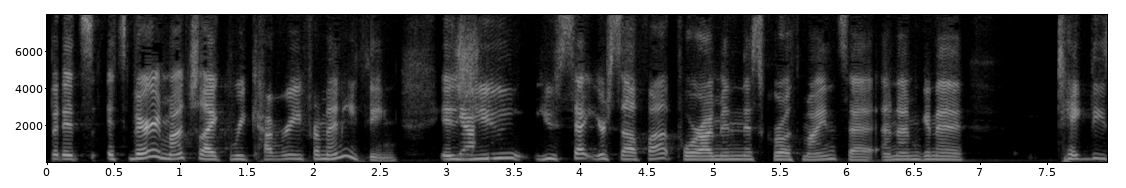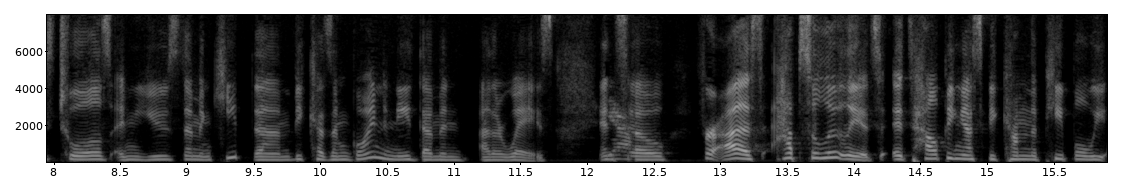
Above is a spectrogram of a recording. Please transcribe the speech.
But it's it's very much like recovery from anything. Is Yeah. you you set yourself up for I'm in this growth mindset and I'm gonna take these tools and use them and keep them because I'm going to need them in other ways. And Yeah. so for us, absolutely, it's it's helping us become the people we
